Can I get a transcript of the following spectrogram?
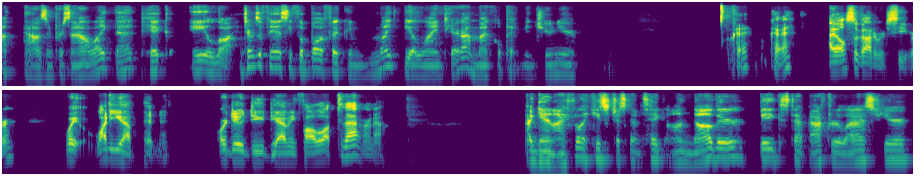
A thousand percent. I like that pick a lot. In terms of fantasy football, I feel like we might be aligned here. I got Michael Pittman Jr. Okay, okay. I also got a receiver. Wait, why do you have Pittman? Or do, do, you, do you have any follow up to that or no? Again, I feel like he's just going to take another big step after last year.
